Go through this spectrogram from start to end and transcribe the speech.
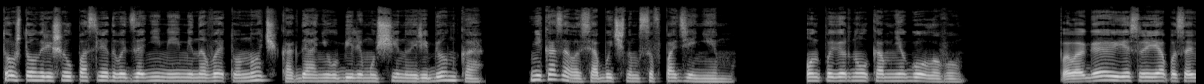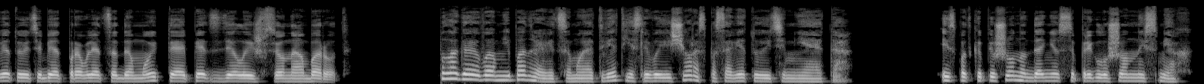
То, что он решил последовать за ними именно в эту ночь, когда они убили мужчину и ребенка, не казалось обычным совпадением. Он повернул ко мне голову. «Полагаю, если я посоветую тебе отправляться домой, ты опять сделаешь все наоборот». «Полагаю, вам не понравится мой ответ, если вы еще раз посоветуете мне это». Из-под капюшона донесся приглушенный смех.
